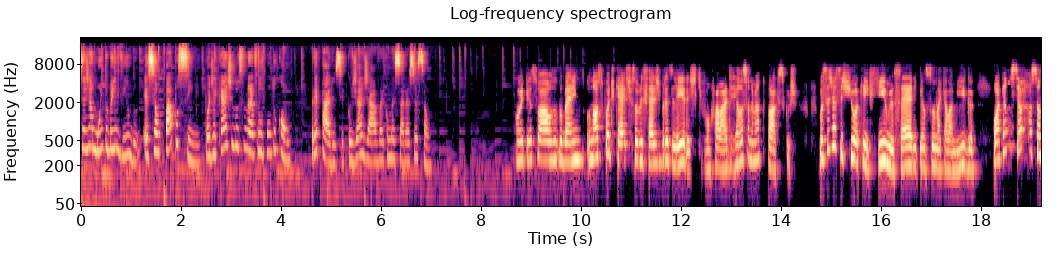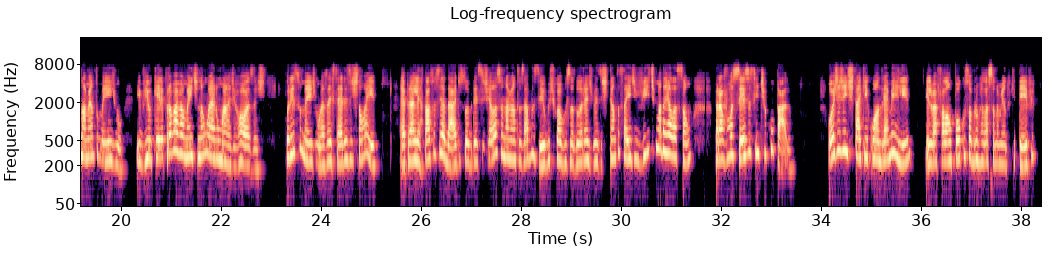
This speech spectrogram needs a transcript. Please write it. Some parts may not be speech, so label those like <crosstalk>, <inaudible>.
seja muito bem-vindo. Esse é o Papo Cine, podcast do cinéfilo.com. Prepare-se, pois já já vai começar a sessão. Oi, pessoal, tudo bem? O nosso podcast é sobre séries brasileiras que vão falar de relacionamentos tóxicos. Você já assistiu aquele filme ou série pensou naquela amiga? Ou até no seu relacionamento mesmo e viu que ele provavelmente não era um mar de rosas? Por isso mesmo, essas séries estão aí é para alertar a sociedade sobre esses relacionamentos abusivos que o abusador às vezes tenta sair de vítima da relação para você se sentir culpado. Hoje a gente está aqui com o André Merli, ele vai falar um pouco sobre um relacionamento que teve.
